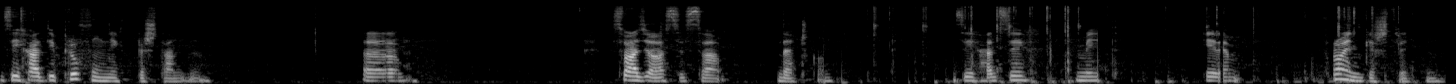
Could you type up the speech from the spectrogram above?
Sie hat die Prüfung nicht bestanden. Uh, svađala se sa dečkom. Sie hat sich mit ihrem Freund gestritten.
